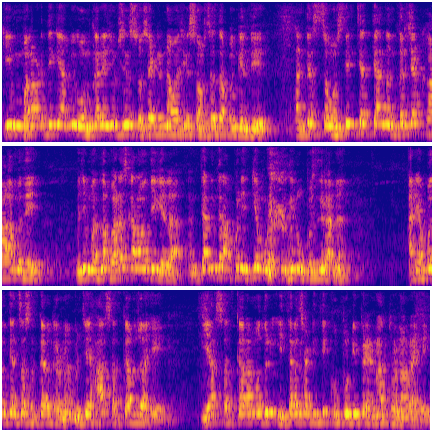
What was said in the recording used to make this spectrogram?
की मला वाटते की आम्ही ओमकार एज्युकेशन सोसायटी नावाची एक संस्था स्थापन केली आणि त्या संस्थेच्या त्यानंतरच्या काळामध्ये म्हणजे मधला बराच कालावधी गेला आणि त्यानंतर आपण इतक्या मोठ्या संख्येने उपस्थित राहणं आणि आपण त्यांचा सत्कार करणं म्हणजे हा सत्कार जो आहे या सत्कारामधून इतरांसाठी ती खूप मोठी प्रेरणा ठरणार आहे.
